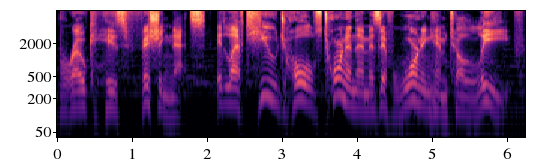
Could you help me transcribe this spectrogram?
broke his fishing nets. It left huge holes torn in them as if warning him to leave.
